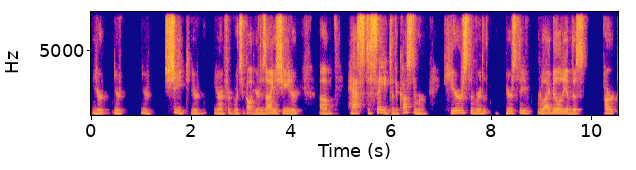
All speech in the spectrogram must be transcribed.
your your your sheet, your your I forget what you call it, your design sheet, or um, has to say to the customer, here's the re- here's the reliability of this part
